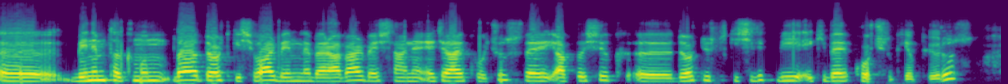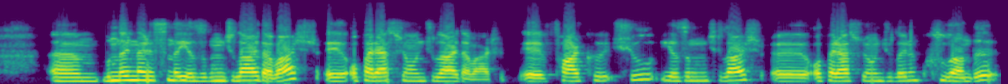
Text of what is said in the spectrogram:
E, benim takımımda 4 kişi var. Benimle beraber 5 tane Agile koçuz ve yaklaşık e, 400 kişilik bir ekibe koçluk yapıyoruz. Bunların arasında yazılımcılar da var, e, operasyoncular da var. E, farkı şu, yazılımcılar e, operasyoncuların kullandığı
